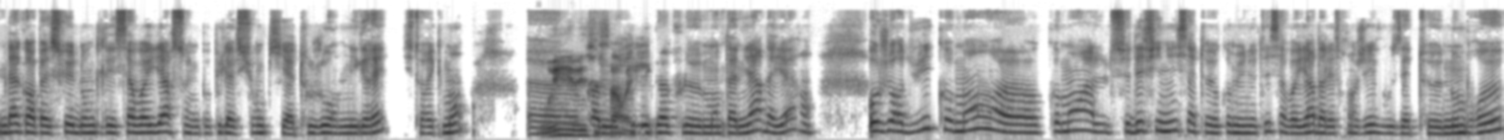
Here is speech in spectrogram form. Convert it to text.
D'accord, parce que donc les Savoyards sont une population qui a toujours migré historiquement, euh, Oui, oui, comme ça, tous oui. les peuples montagnards d'ailleurs. Aujourd'hui, comment, euh, comment elle se définit cette communauté savoyarde à l'étranger? Vous êtes euh, nombreux?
